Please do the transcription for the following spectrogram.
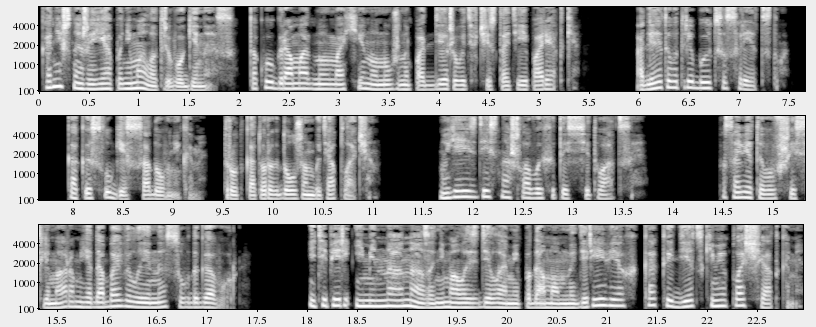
Конечно же, я понимала тревоги Несс. Такую громадную махину нужно поддерживать в чистоте и порядке. А для этого требуются средства, как и слуги с садовниками, труд которых должен быть оплачен. Но я и здесь нашла выход из ситуации. Посоветовавшись с Лимаром, я добавила Инессу в договор. И теперь именно она занималась делами по домам на деревьях, как и детскими площадками,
